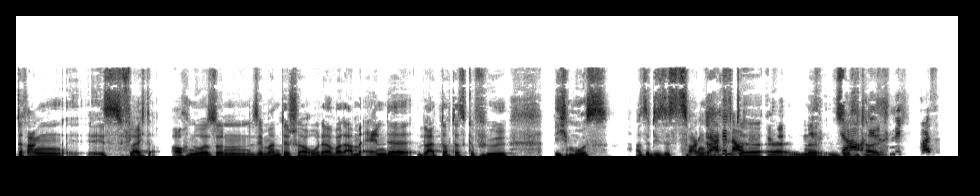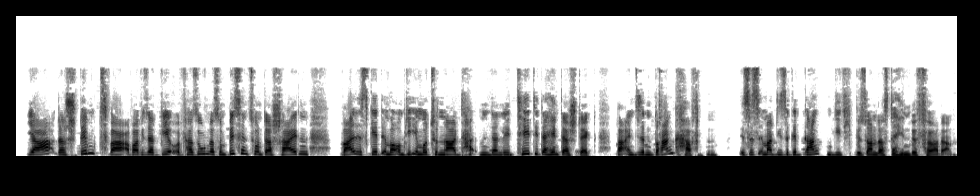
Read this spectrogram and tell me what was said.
Drang ist vielleicht auch nur so ein semantischer, oder? Weil am Ende bleibt doch das Gefühl, ich muss. Also dieses zwanghafte ja, genau. äh, ne, Sucht ja, halt. Nicht, ja, das stimmt zwar, aber wie gesagt, wir versuchen das so ein bisschen zu unterscheiden, weil es geht immer um die Emotionalität, die dahinter steckt. Bei diesem Dranghaften ist es immer diese Gedanken, die dich besonders dahin befördern.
